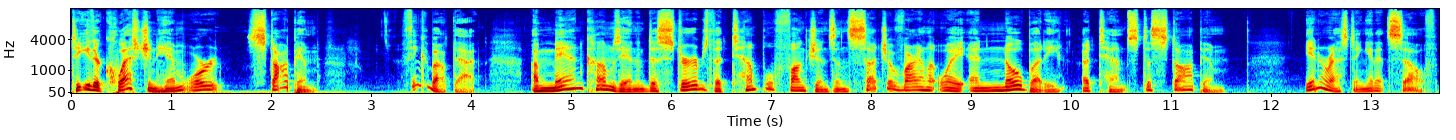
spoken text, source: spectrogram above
to either question him or stop him. Think about that. A man comes in and disturbs the temple functions in such a violent way, and nobody attempts to stop him interesting in itself.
